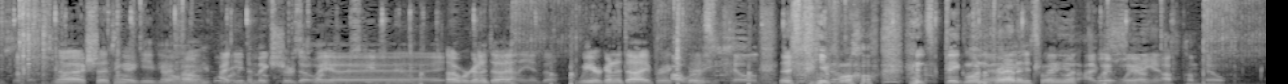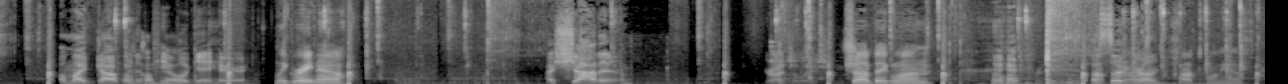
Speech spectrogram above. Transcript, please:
you said that too. no, actually, I think I gave you all mine. I need to make sure. that way, prestige. Oh, we're gonna Can you put down die. We are gonna die, Brick. Oh, we're There's, being killed. there's people. it's Big One, Wait, Brad, wait, and 20. one. I'm Wait, where? him. I've come help. Oh my god, when I'll did people help. get here? Like right now. I shot him. Congratulations. Shot Big One. I'm so drunk. Shot 20th.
